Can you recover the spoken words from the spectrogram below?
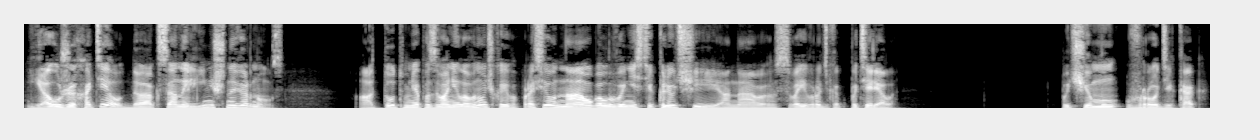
«Я уже хотел, да Оксана Ильинична вернулась. А тут мне позвонила внучка и попросила на угол вынести ключи, она свои вроде как потеряла. Почему вроде как?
